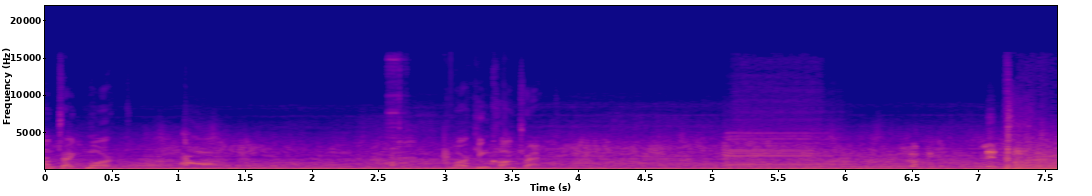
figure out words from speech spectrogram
Contract marked. Marking contract. Let's.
